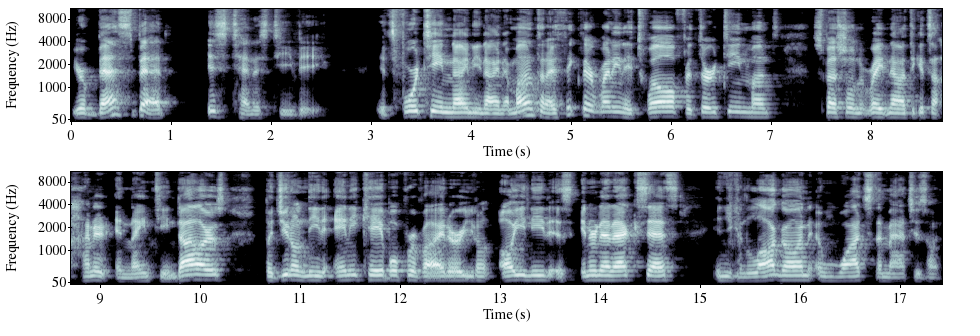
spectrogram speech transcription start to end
your best bet is Tennis TV. It's $14.99 a month, and I think they're running a 12 for 13 months. special right now. I think it's $119, but you don't need any cable provider. You don't all you need is internet access and you can log on and watch the matches on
